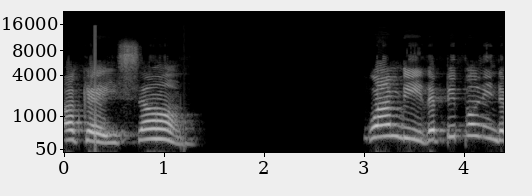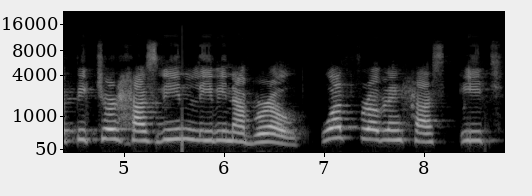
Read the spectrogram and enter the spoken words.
Okay, so 1B, the people in the picture has been living abroad. What problem has each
